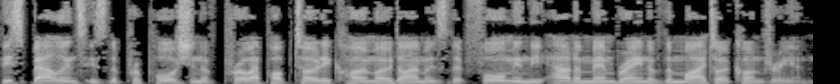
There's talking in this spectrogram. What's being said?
This balance is the proportion of proapoptotic homodimers that form in the outer membrane of the mitochondrion.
